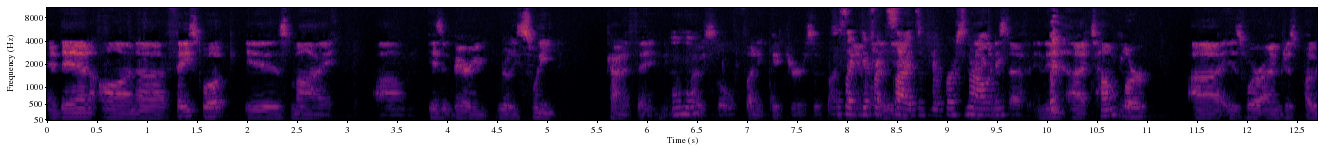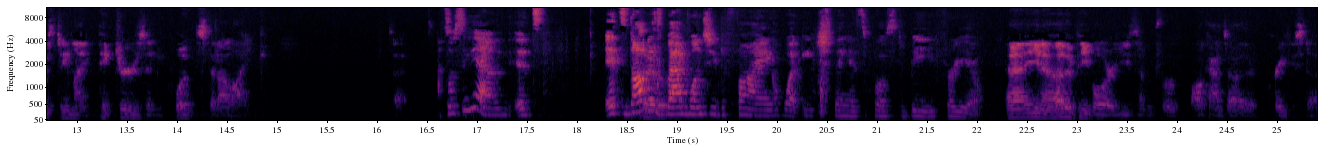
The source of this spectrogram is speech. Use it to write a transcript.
and then on uh, Facebook is my um, isn't very really sweet kind of thing. I Mhm. post little funny pictures of my it's like different and- sides of your and kind personality. of stuff. And then uh, Tumblr uh, is where I'm just posting like pictures and quotes that I like. So see, yeah, it's it's not as bad once you define what each thing is supposed to be for you. Uh, you know, other people are using them for all kinds of other crazy stuff.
